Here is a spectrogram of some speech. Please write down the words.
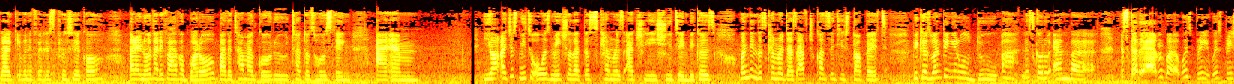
like even if it is prosecco. But i know that if i have a bottle by the time i go to tato's hosting i am yeah i just need to always make sure that this camera is actually shooting because one thing this camera does i have to constantly stop it because one thing it will do ah let's go to amber. Let's go to amber. Where's Bree? where's Bree?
